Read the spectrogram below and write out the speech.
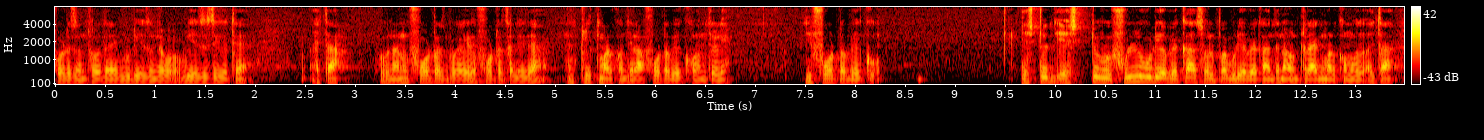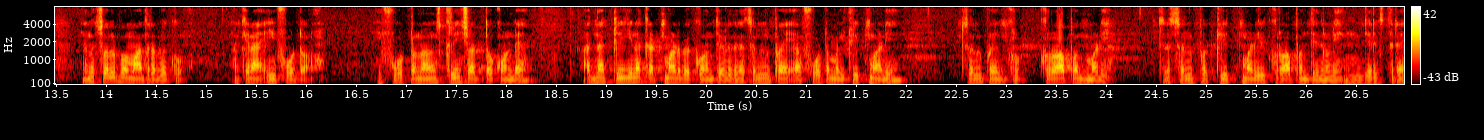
ಫೋಟೋಸ್ ಅಂತ ಹೋದರೆ ವೀಡಿಯೋಸ್ ಅಂದರೆ ವೀಡಿಯೋಸ್ ಸಿಗುತ್ತೆ. ಆಯಿತಾ? ಇವಾಗ ನನಗೆ ಫೋಟೋಸ್ ಬೇಕಾಗಿದೆ ಫೋಟೋಸಲ್ಲಿದೆ ನಾನು ಕ್ಲಿಕ್ ಮಾಡ್ಕೊತೀನಿ, ಆ ಫೋಟೋ ಬೇಕು ಅಂತೇಳಿ. ಈ ಫೋಟೋ ಬೇಕು. ಎಷ್ಟು ಎಷ್ಟು ಫುಲ್ ವಿಡಿಯೋ ಬೇಕಾ, ಸ್ವಲ್ಪ ವಿಡಿಯೋ ಬೇಕಾ ಅಂತ ನಾವು ಡ್ರ್ಯಾಗ್ ಮಾಡ್ಕೊಬೋದು, ಆಯಿತಾ? ನನಗೆ ಸ್ವಲ್ಪ ಮಾತ್ರ ಬೇಕು ಓಕೆನಾ ಈ ಫೋಟೋ ಈ ಫೋಟೋ ನಾನು ಸ್ಕ್ರೀನ್ಶಾಟ್ ತೊಗೊಂಡೆ. ಅದನ್ನ ಕ್ಲೀನಾಗಿ ಕಟ್ ಮಾಡಬೇಕು ಅಂತ ಹೇಳಿದ್ರೆ ಸ್ವಲ್ಪ ಆ ಫೋಟೋ ಮೇಲೆ ಕ್ಲಿಕ್ ಮಾಡಿ, ಸ್ವಲ್ಪ ಕ್ರಾಪ್ ಅಂತ ಮಾಡಿ. ಸ್ವಲ್ಪ ಕ್ಲಿಕ್ ಮಾಡಿ ಕ್ರಾಪ್ ಅಂತಿದೆ ನೋಡಿ ಜರುಗಿಸಿದ್ರೆ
